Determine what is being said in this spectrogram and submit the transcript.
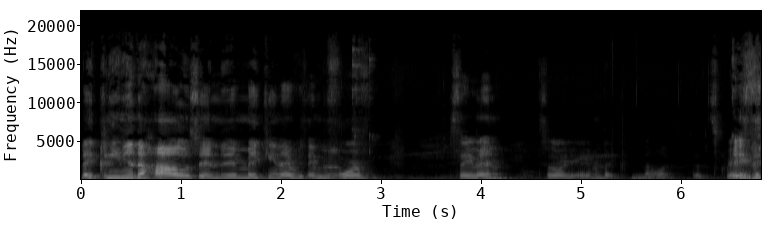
like cleaning the house and then making everything Yeah. before 7. So I'm like, no, that's crazy.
